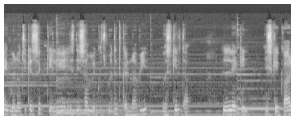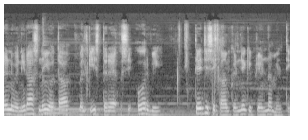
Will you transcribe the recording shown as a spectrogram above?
एक मनोचिकित्सक के लिए इस दिशा में कुछ मदद करना भी मुश्किल था, लेकिन इसके कारण वह निराश नहीं होता, बल्कि इस तरह उसे और भी तेज़ी से काम करने की प्रेरणा मिलती।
